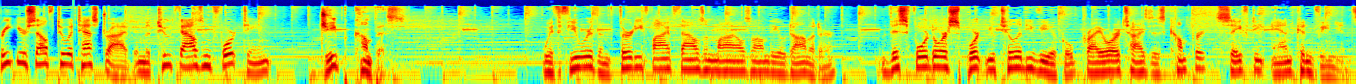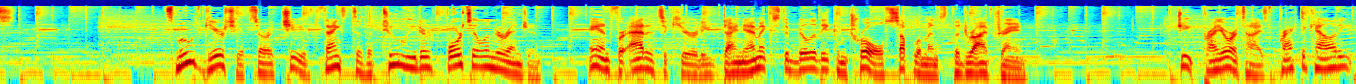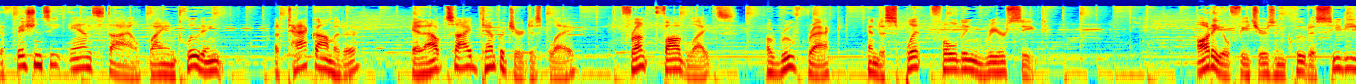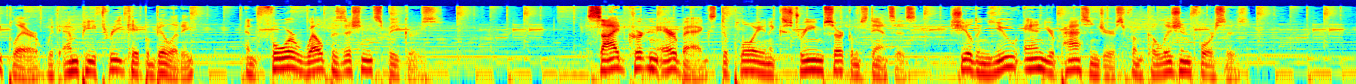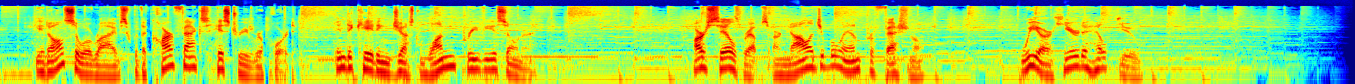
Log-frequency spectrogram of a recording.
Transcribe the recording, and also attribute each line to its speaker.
Speaker 1: treat yourself to a test drive in the 2014 Jeep Compass. With fewer than 35,000 miles on the odometer, this four-door sport utility vehicle prioritizes comfort, safety, and convenience. Smooth gear shifts are achieved thanks to the 2-liter four-cylinder engine. And for added security, Dynamic Stability Control supplements the drivetrain. Jeep prioritized practicality, efficiency, and style by including a tachometer, an outside temperature display, front fog lights, a roof rack, and a split folding rear seat. Audio features include a CD player with MP3 capability and four well-positioned speakers. Side curtain airbags deploy in extreme circumstances, shielding you and your passengers from collision forces. It also arrives with a Carfax history report, indicating just one previous owner. Our sales reps are knowledgeable and professional. We are here to help you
